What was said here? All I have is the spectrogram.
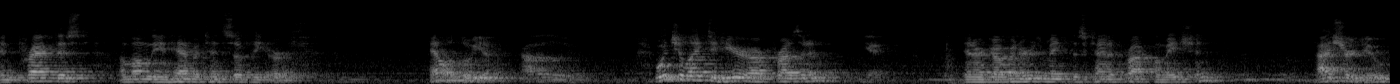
and practiced among the inhabitants of the earth. Hallelujah. Hallelujah. Wouldn't you like to hear our president. And our governors make this kind of proclamation? I sure do,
